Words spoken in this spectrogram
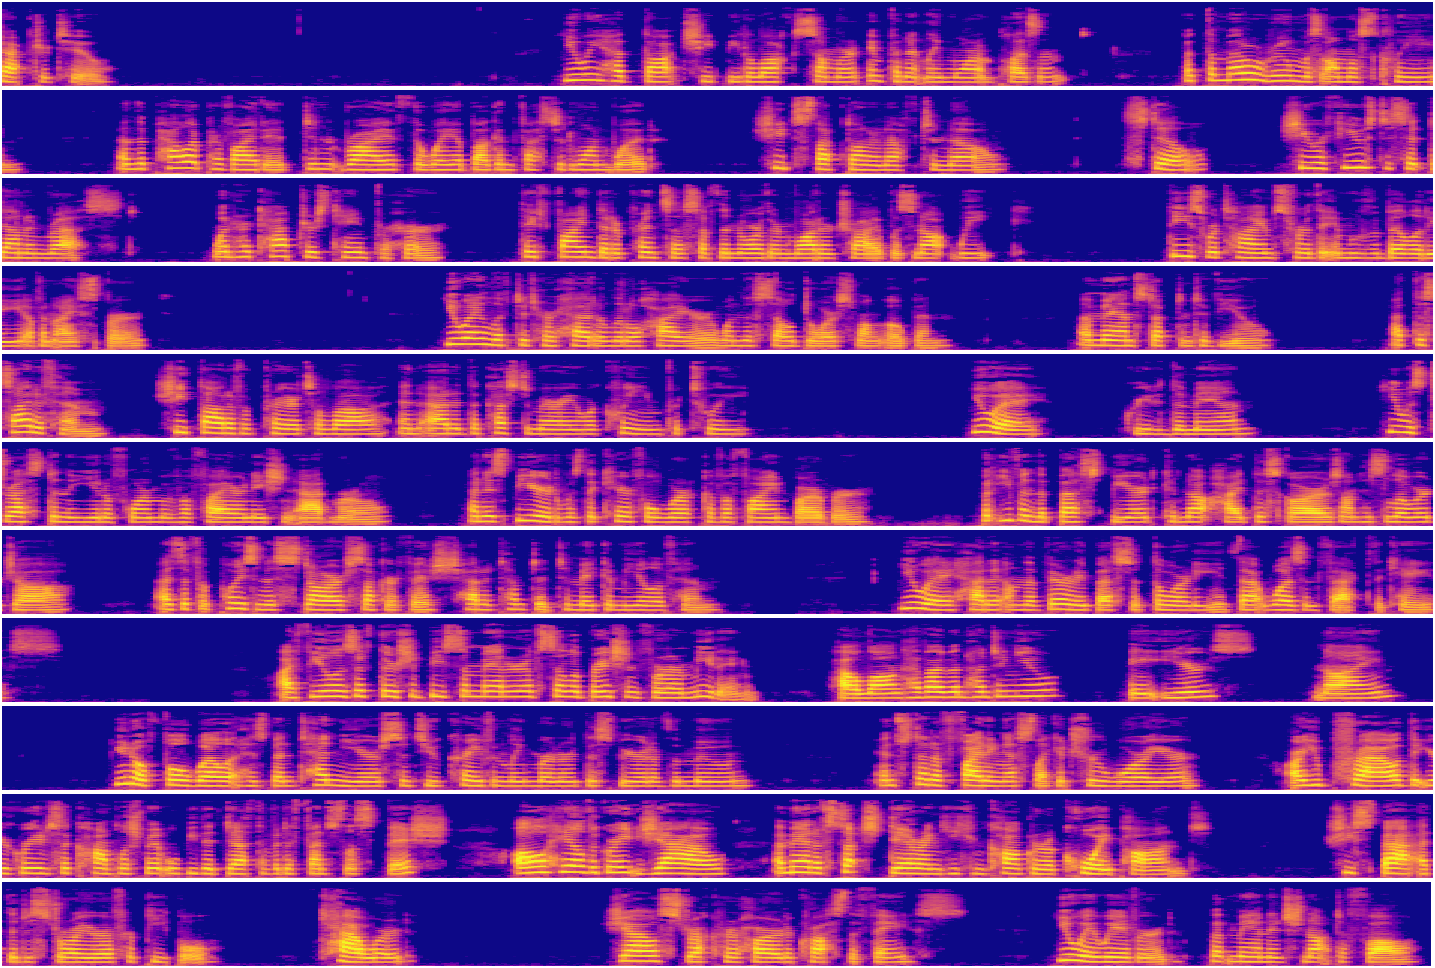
Chapter 2 Yue had thought she'd be locked somewhere infinitely more unpleasant, but the metal room was almost clean, and the pallet provided didn't writhe the way a bug infested one would. She'd slept on enough to know. Still, she refused to sit down and rest. When her captors came for her, they'd find that a princess of the Northern Water Tribe was not weak. These were times for the immovability of an iceberg. Yue lifted her head a little higher when the cell door swung open. A man stepped into view. At the sight of him, she thought of a prayer to La and added the customary requiem for Tui. Yue, greeted the man. He was dressed in the uniform of a Fire Nation admiral, and his beard was the careful work of a fine barber. But even the best beard could not hide the scars on his lower jaw, as if a poisonous star suckerfish had attempted to make a meal of him. Yue had it on the very best authority that was in fact the case. I feel as if there should be some manner of celebration for our meeting. How long have I been hunting you? Eight years? Nine? You know full well it has been ten years since you cravenly murdered the spirit of the moon. Instead of fighting us like a true warrior, are you proud that your greatest accomplishment will be the death of a defenseless fish? All hail the great Zhao, a man of such daring he can conquer a koi pond. She spat at the destroyer of her people. Coward! Zhao struck her hard across the face. Yue wavered, but managed not to fall.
